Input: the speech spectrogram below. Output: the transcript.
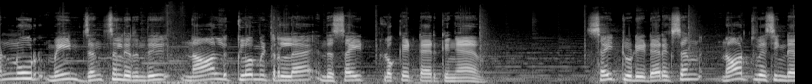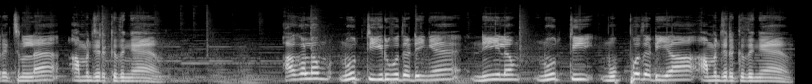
அன்னூர் மெயின் ஜங்ஷன்லேருந்து நாலு கிலோமீட்டரில் இந்த சைட் லொக்கேட் ஆயிருக்குங்க. சைட்டுடைய டைரெக்ஷன் நார்த் வெஸ்டிங் டைரெக்ஷனில் அமைஞ்சிருக்குதுங்க. அகலம் நூற்றி இருபது அடிங்க நீளம் நூற்றி முப்பது அடியாக அமைஞ்சிருக்குதுங்க.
